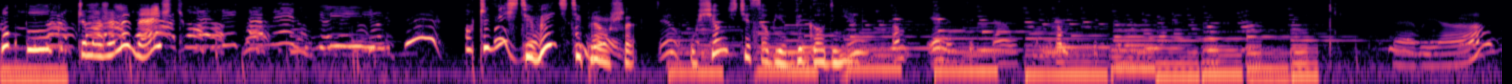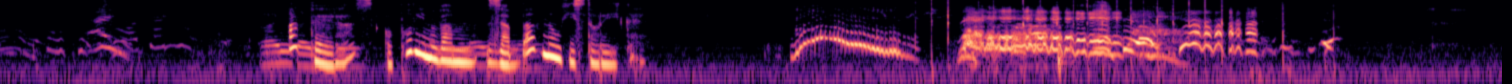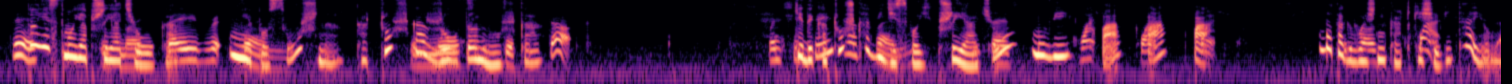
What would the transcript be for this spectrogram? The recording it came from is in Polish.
Puk, puk, czy możemy wejść? Oczywiście, wejdźcie proszę. Usiądźcie sobie wygodnie. A teraz opowiem wam zabawną historyjkę. To jest moja przyjaciółka, nieposłuszna kaczuszka żółtonóżka. Kiedy kaczuszka widzi swoich przyjaciół, mówi kwa, kwa, kwa, bo tak właśnie kaczki się witają.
